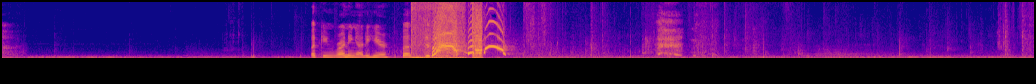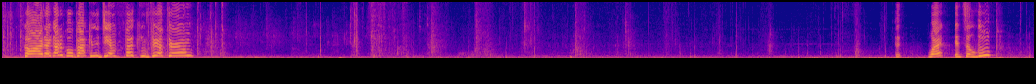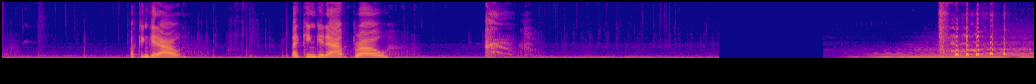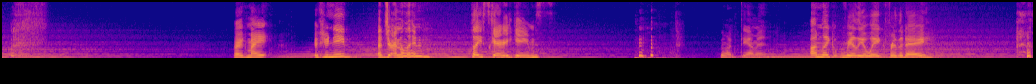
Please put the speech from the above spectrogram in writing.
Fucking running out of here. Fuck. God, I gotta go back in the damn fucking bathroom. The, What? It's a loop? Fucking get out. Fucking get out, bro. Like my if you need adrenaline play scary games god damn it I'm like really awake for the day.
